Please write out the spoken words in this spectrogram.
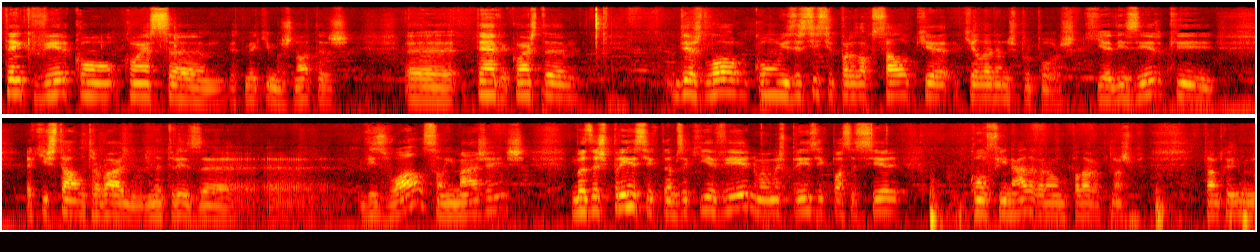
tem que ver com, com essa. Eu tomei aqui umas notas. Uh, tem a ver com esta. Desde logo com o exercício paradoxal que a, que a Lara nos propôs, que é dizer que aqui está um trabalho de natureza uh, visual, são imagens, mas a experiência que estamos aqui a ver não é uma experiência que possa ser confinada, agora é uma palavra que nós está um bocadinho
